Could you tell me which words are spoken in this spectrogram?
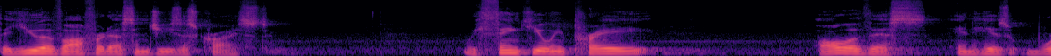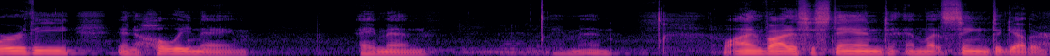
that you have offered us in Jesus Christ. We thank you and we pray all of this in his worthy and holy name. Amen. Amen. Well, I invite us to stand and let's sing together.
